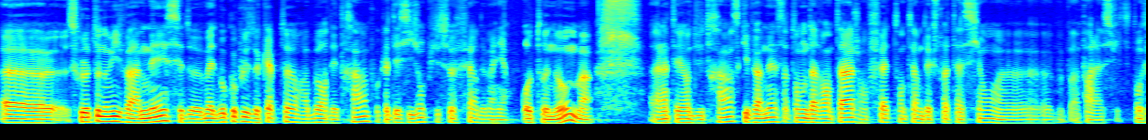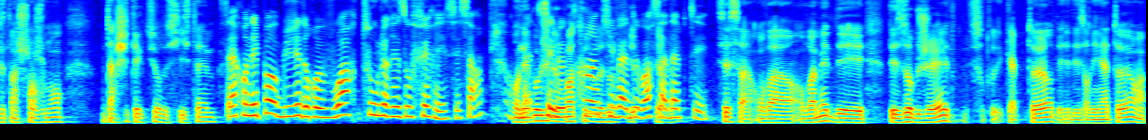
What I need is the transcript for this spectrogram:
Euh, ce que l'autonomie va amener, c'est de mettre beaucoup plus de capteurs à bord des trains pour que la décision puisse se faire de manière autonome à l'intérieur du train, ce qui va amener un certain nombre d'avantages en fait en termes d'exploitation euh, par la suite. Donc c'est un changement d'architecture de système. C'est-à-dire qu'on n'est pas obligé de revoir tout le réseau ferré, c'est ça On n'est pas obligé de revoir tout le réseau qui va devoir s'adapter. C'est ça. On va on va mettre des, des objets, surtout des capteurs, des, des, ordinateurs,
